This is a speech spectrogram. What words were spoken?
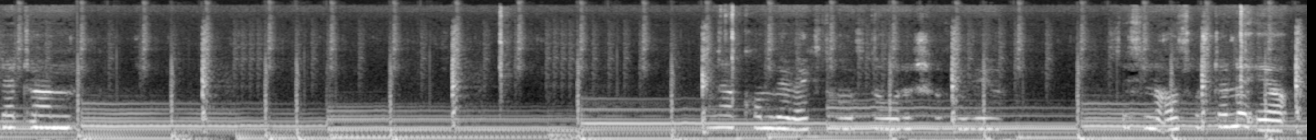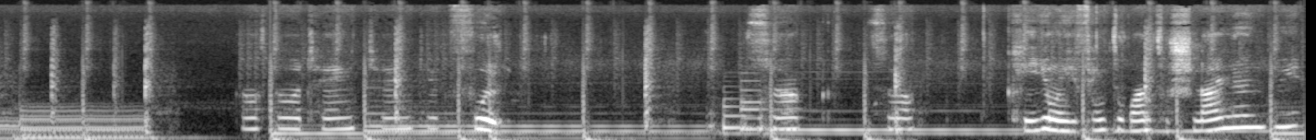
Klettern. Na komm, wir haben extra Ausdauer, das schaffen wir. Ist das eine Ausbaustelle? Ja. Ausdauer, Tank, Tank, Tank, Full. Okay, Junge, hier fängt sogar an zu schneien irgendwie.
